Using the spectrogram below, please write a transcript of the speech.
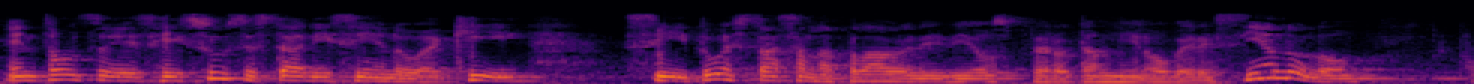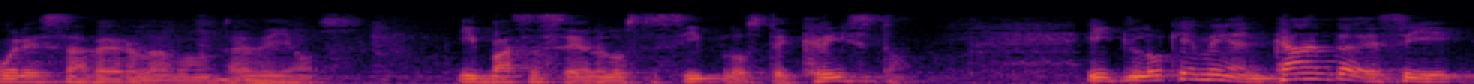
Entonces Jesús está diciendo aquí, si tú estás en la palabra de Dios, pero también obedeciéndolo, puedes saber la voluntad de Dios y vas a ser los discípulos de Cristo. Y lo que me encanta es si,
